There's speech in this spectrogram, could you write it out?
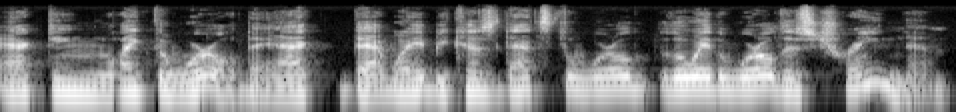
acting like the world. They act that way because that's the world, the way the world has trained them.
